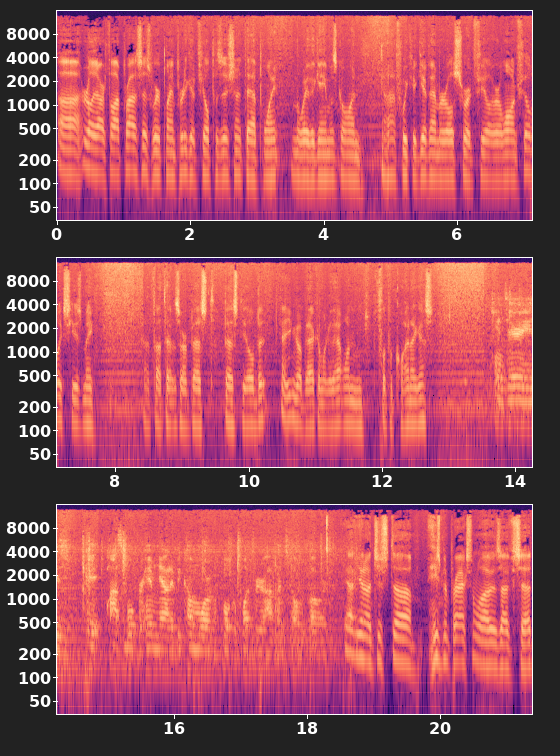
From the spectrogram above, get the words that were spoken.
uh, really, our thought process, we were playing pretty good field position at that point, and the way the game was going. Uh, if we could give them a real short field or a long field, excuse me, I thought that was our best best deal. But yeah, you can go back and look at that one and flip a coin, I guess. Canzeri, is it possible for him now to become more of a focal point for your offense going forward? Yeah, you know, just uh, he's been practicing well, as I've said.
